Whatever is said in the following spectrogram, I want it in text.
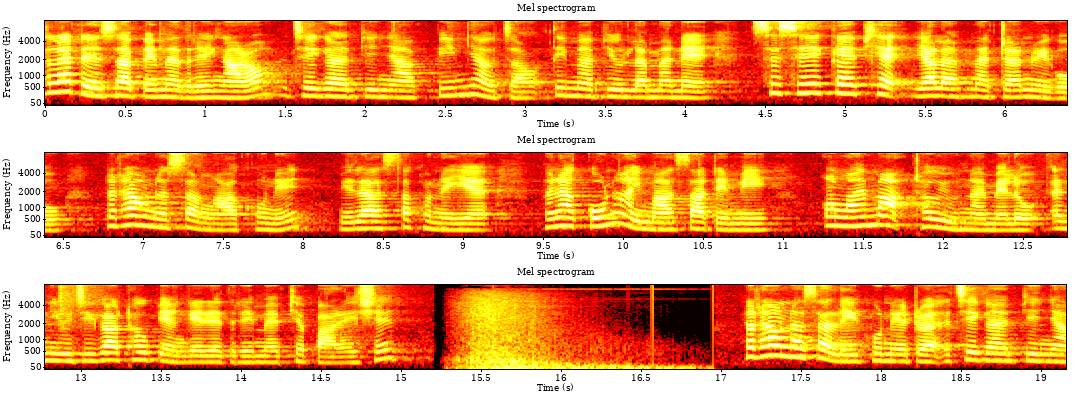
ဆလတ်တင်ဆက်ပေးမဲ့သတင်းကတော့အခြေခံပညာပြီးမြောက်ကြောင်းအတိမတ်ပြုလက်မှတ်နဲ့စစ်ဆေးကဲဖြတ်ရလဒ်မှတ်တမ်းတွေကို2025ခုနှစ်မေလ18ရက်မနက်9:00နာရီမှစတင်ပြီးအွန်လိုင်းမှာထုတ်ယူနိုင်မယ်လို့ NUG ကထုတ်ပြန်ခဲ့တဲ့သတင်းပဲဖြစ်ပါတယ်ရှင်။ 2024ခုနှစ်အတွက်အခြေခံပညာ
